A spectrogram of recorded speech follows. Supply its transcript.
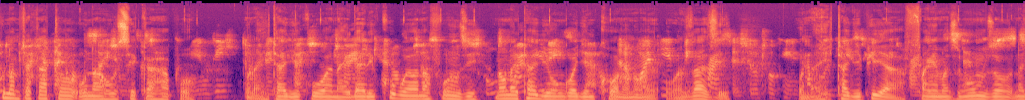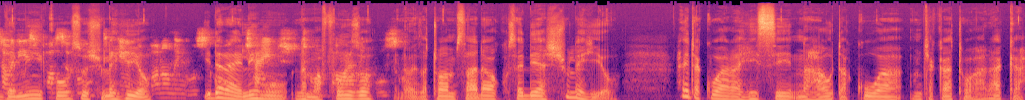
Kuna mchakato unaohusika hapo. Unahitaji kuwa na idadi kubwa ya wanafunzi na unahitaji uungwaji mkono na wazazi. Unahitaji pia fanya mazungumzo na jamii kuhusu shule hiyo. Idara ya elimu na mafunzo inaweza toa msaada wa kusaidia shule hiyo. Haitakuwa rahisi na hautakuwa mchakato wa haraka.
